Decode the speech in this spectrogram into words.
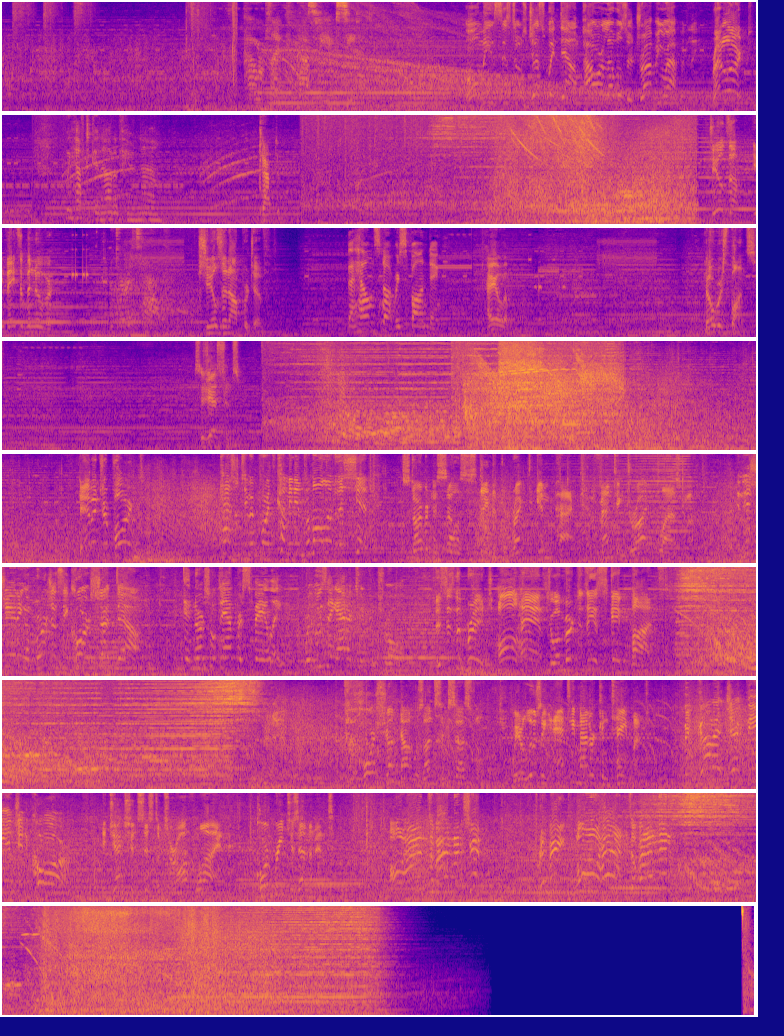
Power plant capacity exceeded. All main systems just went down. Power levels are dropping rapidly. Red alert! We have to get out of here now. Captain. Shields inoperative. The helm's not responding. Hail them. No response. Suggestions. Damage report. Casualty reports coming in from all over the ship. Starboard nacelle sustained a direct impact, venting drive plasma. Initiating emergency core shutdown. Inertial dampers failing. We're losing attitude control. This is the bridge. All hands to emergency escape pods. The core shutdown was unsuccessful. We are losing antimatter containment. We've got to eject the engine core. Ejection systems are offline. Core breach is imminent. All hands abandon ship!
